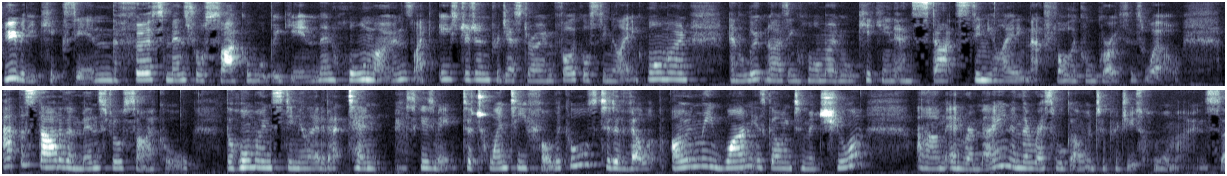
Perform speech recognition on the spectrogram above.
puberty kicks in, the first menstrual cycle will begin, then hormones like estrogen, progesterone, follicle stimulating hormone, and luteinizing hormone will kick in and start stimulating that follicle growth as well. At the start of the menstrual cycle, the hormones stimulate about 10, excuse me, to 20 follicles to develop. Only one is going to mature um, and remain, and the rest will go on to produce hormones. So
